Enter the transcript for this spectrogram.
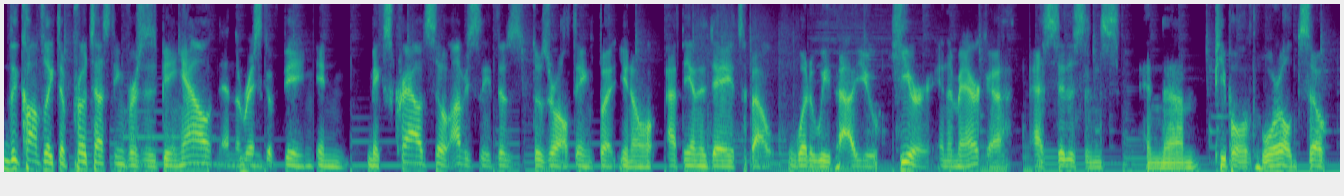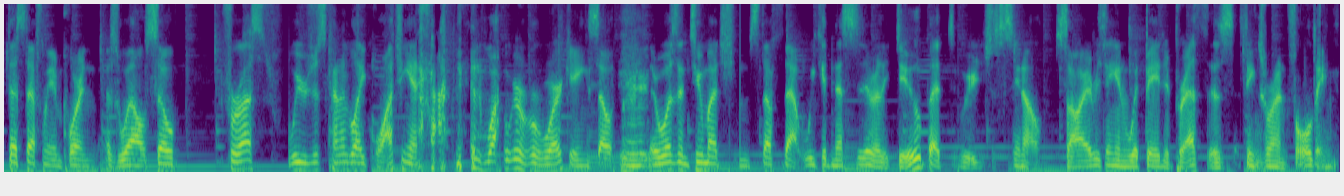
the conflict of protesting versus being out and the risk of being in mixed crowds. So obviously those those are all things. But you know, at the end of the day, it's about what do we value here in America as citizens and um, people of the world. So that's definitely important as well. So for us, we were just kind of like watching it happen while we were working. So mm-hmm. there wasn't too much stuff that we could necessarily do, but we just, you know, saw everything in with bated breath as things were unfolding.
